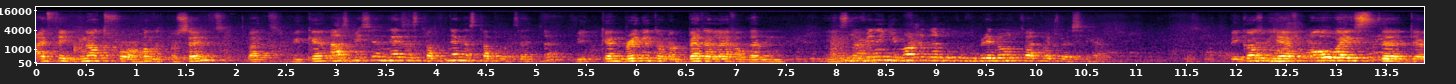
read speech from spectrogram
I think not for 100%, but we can Аз мисля не, за 100, не на 100%, we can bring it on a better level than he is но now. винаги може да го подобрим от това, което е сега. Because we have always the, the,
